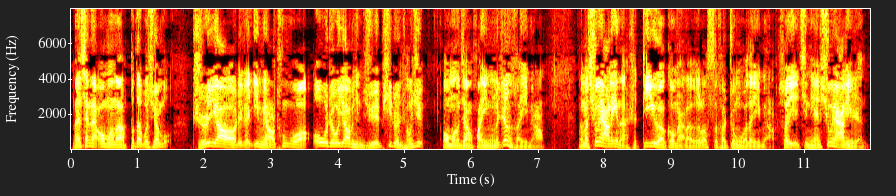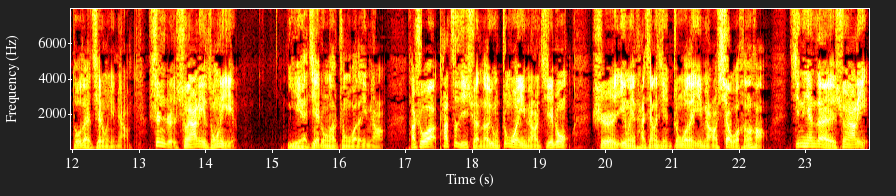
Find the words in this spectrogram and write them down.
那现在欧盟呢不得不宣布，只要这个疫苗通过欧洲药品局批准程序，欧盟将欢迎任何疫苗。那么匈牙利呢是第一个购买了俄罗斯和中国的疫苗，所以今天匈牙利人都在接种疫苗，甚至匈牙利总理也接种了中国的疫苗。他说他自己选择用中国疫苗接种，是因为他相信中国的疫苗效果很好。今天在匈牙利，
